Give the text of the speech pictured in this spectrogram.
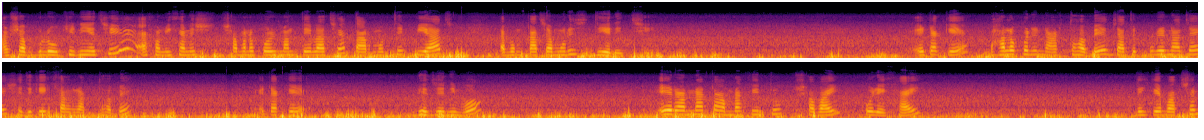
আর সবগুলো উঠিয়ে নিয়েছি। এখন এখানে সামান্য পরিমাণ তেল আছে, তার মধ্যে পেঁয়াজ এবং কাঁচামরিচ দিয়ে দিচ্ছি। এটাকে ভালো করে নাড়তে হবে যাতে পুড়ে না যায়, সেদিকেই খেয়াল রাখতে হবে। এটাকে ভেজে নিব। এই রান্নাটা আমরা কিন্তু সবাই করে খাই। দেখতে পাচ্ছেন,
